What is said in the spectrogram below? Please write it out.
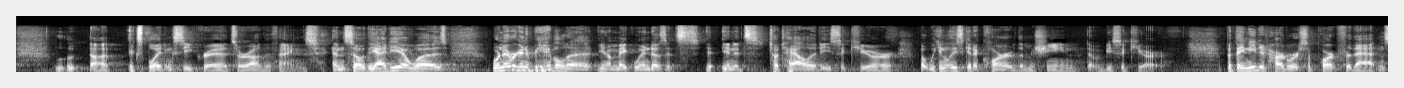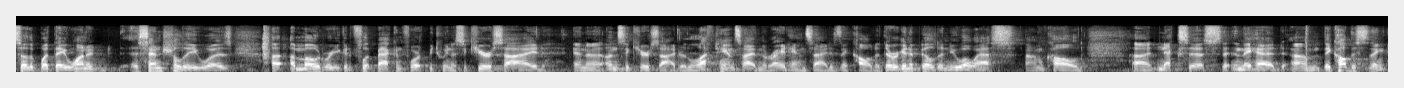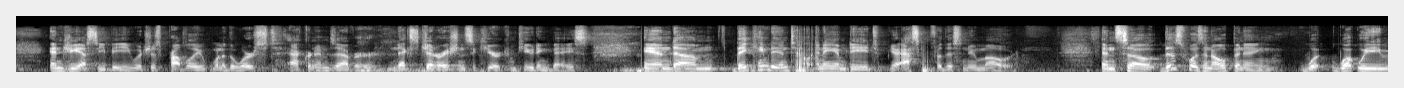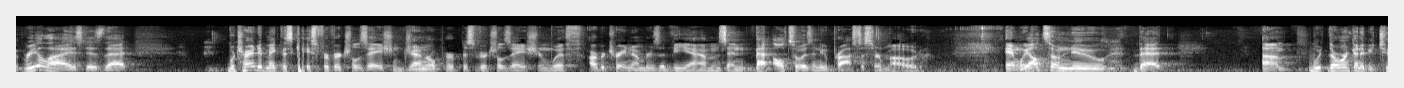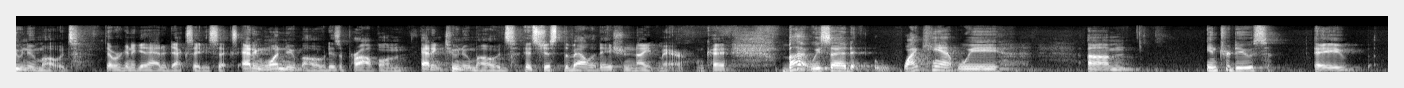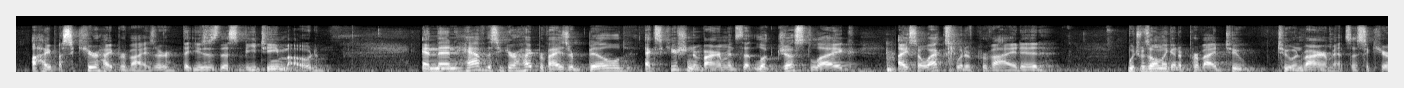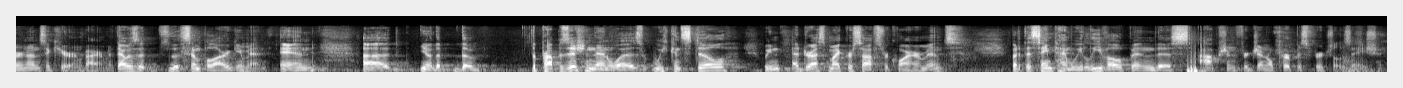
uh, exploiting secrets or other things. And so the idea was, we're never going to be able to you know, make Windows its, in its totality secure, but we can at least get a corner of the machine that would be secure. But they needed hardware support for that. And so that what they wanted essentially was a, a, mode where you could flip back and forth between a secure side and an unsecure side, or the left-hand side and the right-hand side, as they called it. They were going to build a new OS um, called uh, Nexus, and they had, um, they called this thing NGSCB, which is probably one of the worst acronyms ever, Next Generation Secure Computing Base. And um, they came to Intel and AMD to, you know, asking for this new mode. And so this was an opening. What, what we realized is that we're trying to make this case for virtualization, general purpose virtualization with arbitrary numbers of VMs, and that also is a new processor mode. And we also knew that um, there weren't going to be two new modes that were going to get added to x86. Adding one new mode is a problem. Adding two new modes, it's just the validation nightmare, okay? But we said, why can't we um, introduce a, a, a secure hypervisor that uses this VT mode, and then have the secure hypervisor build execution environments that look just like ISOX would have provided which was only going to provide two, two environments, a secure and unsecure environment. That was a, the simple argument. And uh, you know, the, the, the proposition then was we can still we address Microsoft's requirements, but at the same time we leave open this option for general purpose virtualization.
